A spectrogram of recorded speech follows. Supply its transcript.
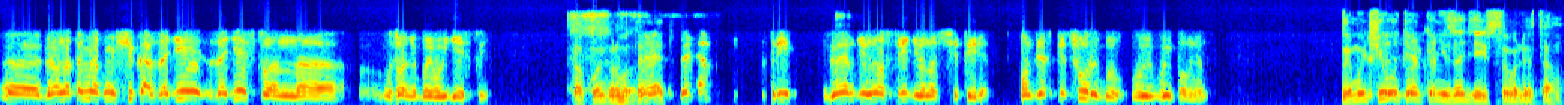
Э, гранатомет Мещика заде... задействован э, в зоне боевых действий. Какой гранатомет? ГМ-93, ГМ-93-94. Он для спецуры был вы... выполнен. Да мы для, чего для... только не задействовали там.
